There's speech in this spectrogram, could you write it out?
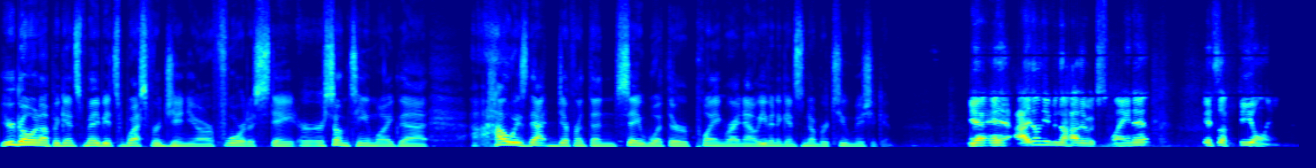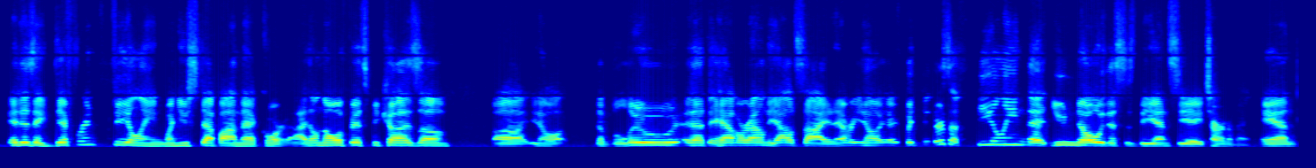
you're going up against maybe it's West Virginia or Florida State or, or some team like that. How is that different than say what they're playing right now, even against number two Michigan? Yeah, and I don't even know how to explain it. It's a feeling. It is a different feeling when you step on that court. I don't know if it's because of, uh, you know, the blue that they have around the outside and every, you know, but there's a feeling that you know this is the NCAA tournament, and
